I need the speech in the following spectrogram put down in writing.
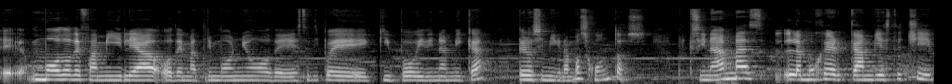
eh, modo de familia o de matrimonio o de este tipo de equipo y dinámica, pero si migramos juntos. Porque si nada más la mujer cambia este chip,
